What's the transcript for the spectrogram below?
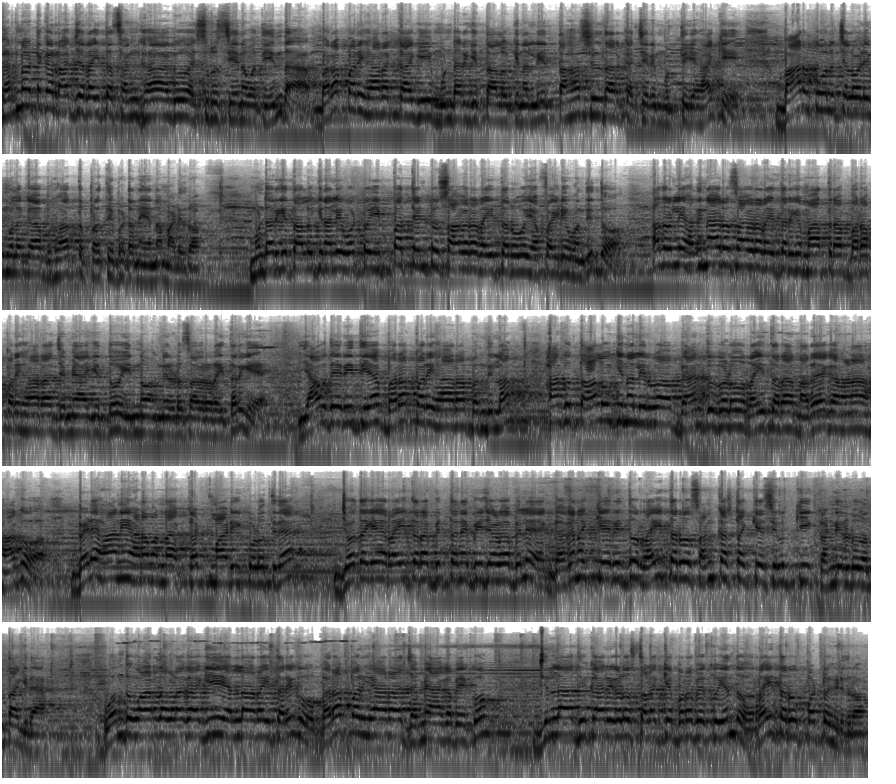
ಕರ್ನಾಟಕ ರಾಜ್ಯ ರೈತ ಸಂಘ ಹಾಗೂ ಹಸಿರು ಸೇನೆ ವತಿಯಿಂದ ಬರ ಪರಿಹಾರಕ್ಕಾಗಿ ಮುಂಡರಗಿ ತಾಲೂಕಿನಲ್ಲಿ ತಹಸೀಲ್ದಾರ್ ಕಚೇರಿ ಮುತ್ತಿಗೆ ಹಾಕಿ ಬಾರ್ಕೋಲು ಚಳವಳಿ ಮೂಲಕ ಬೃಹತ್ ಪ್ರತಿಭಟನೆಯನ್ನು ಮಾಡಿದರು. ಮುಂಡರಗಿ ತಾಲೂಕಿನಲ್ಲಿ ಒಟ್ಟು ಇಪ್ಪತ್ತೆಂಟು ಸಾವಿರ ರೈತರು ಎಫ್ ಐ ಡಿ ಹೊಂದಿದ್ದು. ಅದರಲ್ಲಿ ಹದಿನಾರು ಸಾವಿರ ರೈತರಿಗೆ ಮಾತ್ರ ಬರ ಪರಿಹಾರ ಜಮೆಯಾಗಿದ್ದು ಇನ್ನು ಹನ್ನೆರಡು ಸಾವಿರ ರೈತರಿಗೆ ಯಾವುದೇ ರೀತಿಯ ಬರ ಪರಿಹಾರ ಬಂದಿಲ್ಲ. ಹಾಗೂ ತಾಲೂಕಿನಲ್ಲಿರುವ ಬ್ಯಾಂಕುಗಳು ರೈತರ ನರೇಗಾ ಹಣ ಹಾಗೂ ಬೆಳೆ ಹಾನಿ ಹಣವನ್ನು ಕಟ್ ಮಾಡಿಕೊಳ್ಳುತ್ತಿದೆ ಜೊತೆಗೆ ರೈತರ ಬಿತ್ತನೆ ಬೀಜಗಳ ಬೆಲೆ ಗಗನಕ್ಕೇರಿದ್ದು ರೈತರು ಸಂಕಷ್ಟಕ್ಕೆ ಸಿಲುಕಿ ಕಣ್ಣೀರಿಡುವಂತಾಗಿದೆ ಒಂದು ವಾರದ ಒಳಗಾಗಿ ಎಲ್ಲ ರೈತರಿಗೂ ಬರ ಪರಿಹಾರ ಜಮೆ ಆಗಬೇಕು. ಜಿಲ್ಲಾಧಿಕಾರಿಗಳು ಸ್ಥಳಕ್ಕೆ ಬರಬೇಕು ಎಂದು ರೈತರು ಪಟ್ಟು ಹಿಡಿದರು.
